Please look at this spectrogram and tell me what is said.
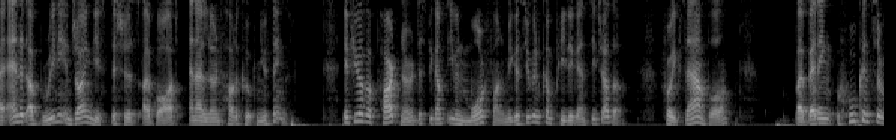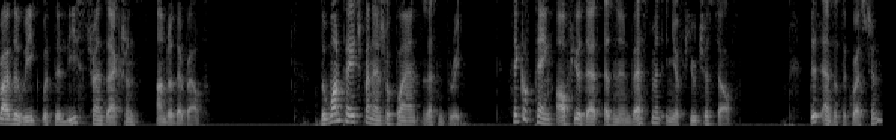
I ended up really enjoying these dishes I bought and I learned how to cook new things. If you have a partner, this becomes even more fun because you can compete against each other. For example, by betting who can survive the week with the least transactions under their belt. The one page financial plan, lesson 3. Think of paying off your debt as an investment in your future self. This answers the question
